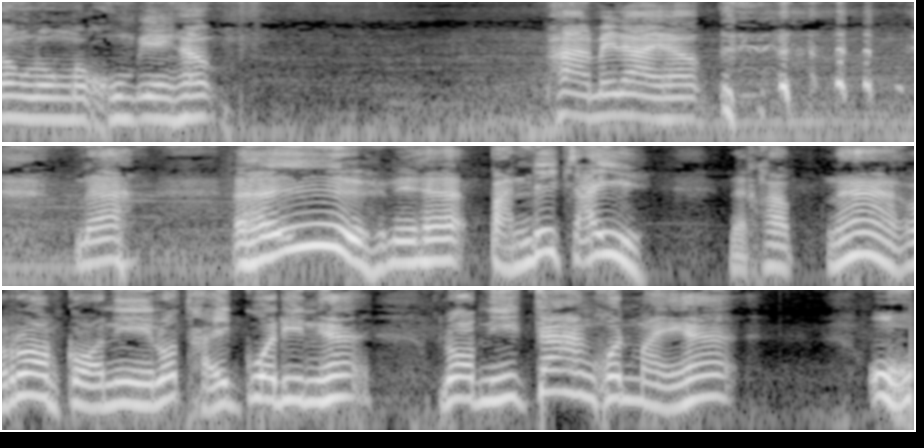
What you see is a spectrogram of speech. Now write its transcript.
ต้องลงมาคุมเองครับพลาดไม่ได้ครับ นะเออนี่ฮะ ปั่นได้ใจ นะครับนะรอบก่อนนี่รถไถกลัวดินฮะ รอบนี้จ้างคนใหม่ฮะ โอ้โห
